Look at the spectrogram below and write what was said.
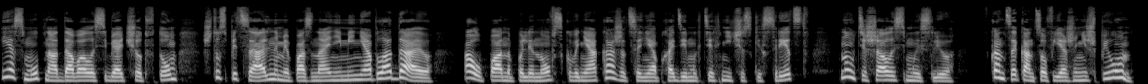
Я смутно отдавала себе отчет в том, что специальными познаниями не обладаю, а у пана Полиновского не окажется необходимых технических средств, но утешалась мыслью. В конце концов, я же не шпион.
